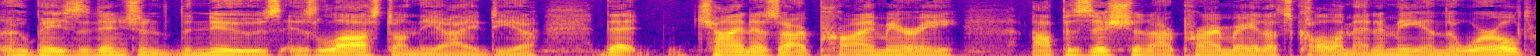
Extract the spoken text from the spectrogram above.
who pays attention to the news is lost on the idea that China's our primary opposition, our primary, let's call them enemy in the world,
